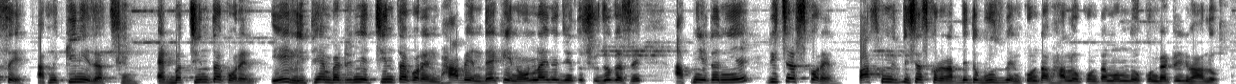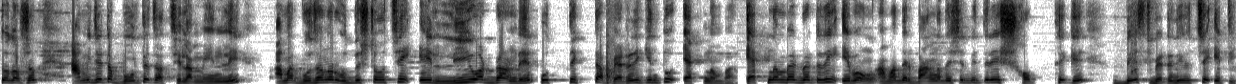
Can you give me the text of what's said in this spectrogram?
আছে, আপনি কি নিয়ে যাচ্ছেন। একবার চিন্তা করেন, এই লিথিয়াম ব্যাটারি নিয়ে চিন্তা করেন, ভাবেন, দেখেন অনলাইনে যেহেতু সুযোগ আছে, আপনি এটা নিয়ে রিচার্জ করেন। পাঁচ মিনিট রিচার্জ করেন, আপনি তো বুঝবেন কোনটা ভালো, কোনটা মন্দ, কোন ব্যাটারি ভালো। তো দর্শক, আমি যেটা বলতে চাচ্ছিলাম মেনলি আমার বোঝানোর উদ্দেশ্য হচ্ছে এই লিওয়ার্ড ব্র্যান্ডের প্রত্যেকটা ব্যাটারি কিন্তু এক নাম্বার এক নাম্বার ব্যাটারি এবং আমাদের বাংলাদেশের ভিতরে সব থেকে বেস্ট ব্যাটারি হচ্ছে এটি।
